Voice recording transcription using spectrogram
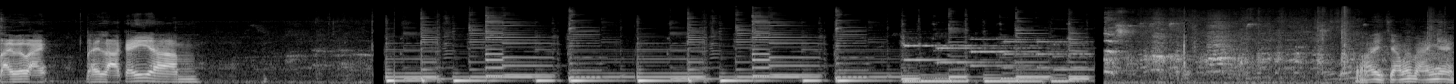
đây mấy bạn đây là cái um, Rồi chào mấy bạn nha.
